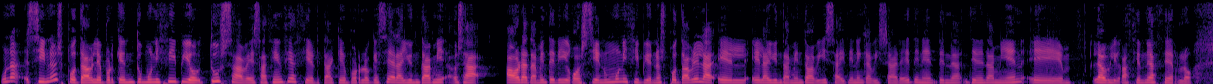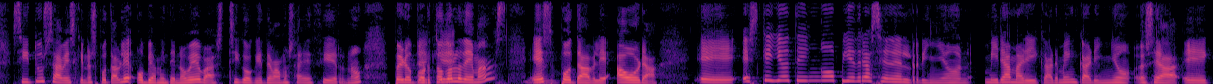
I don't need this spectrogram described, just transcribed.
Una, si no es potable, porque en tu municipio tú sabes a ciencia cierta que por lo que sea el ayuntamiento, o sea, ahora también te digo, si en un municipio no es potable, la- el, el ayuntamiento avisa y tiene que avisar, ¿eh? tiene, tiene- tiene también eh, la obligación de hacerlo. Si tú sabes que no es potable, obviamente no bebas, chico, que te vamos a decir, ¿no? Pero por Es todo que- lo demás es potable. Ahora, eh, es que yo tengo piedras en el riñón. Mira, Mari Carmen, cariño, o sea, eh,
